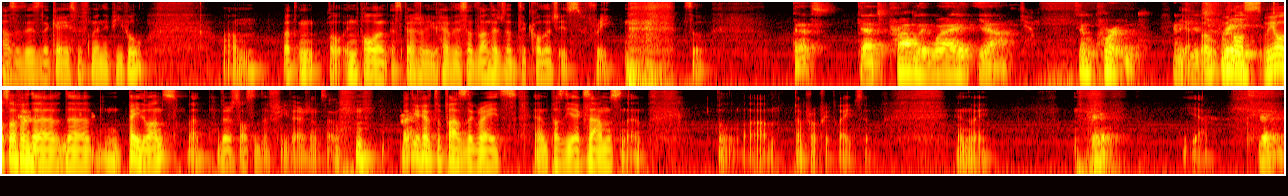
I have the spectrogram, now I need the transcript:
as it is the case with many people. Um, but in well, in Poland especially, you have this advantage that the college is free. so That's that's probably why. Yeah, it's important. And yeah, if well, it's we free, also we also have the the paid ones, but there's also the free version. So, but you have to pass the grades and pass the exams in a well, um, appropriate way. So, anyway, good, yeah, good.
